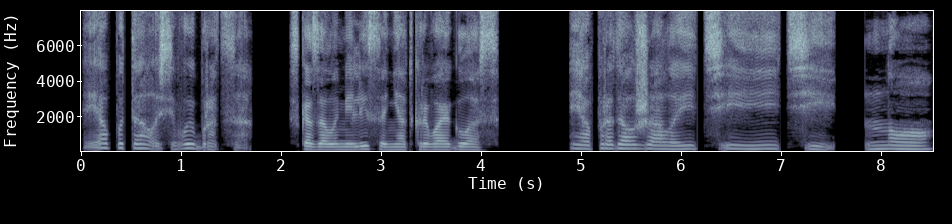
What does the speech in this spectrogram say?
«Я пыталась выбраться», — сказала Мелиса, не открывая глаз. «Я продолжала идти и идти, но...»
